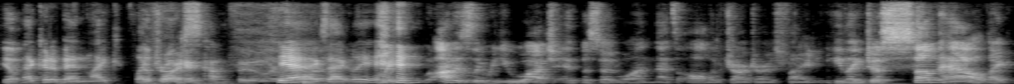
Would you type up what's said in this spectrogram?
Yeah. Yep. That could have been like It's like the drunken force. kung fu. Or Yeah, whatever. exactly. When, honestly, when you watch episode one, that's all of Jar Jar's fighting. He like just somehow like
